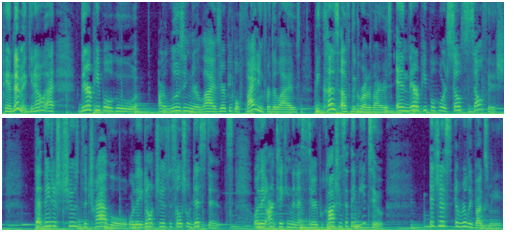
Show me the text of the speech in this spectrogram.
pandemic, you know? I there are people who are losing their lives. There are people fighting for their lives because of the coronavirus, and there are people who are so selfish that they just choose to travel or they don't choose to social distance or they aren't taking the necessary precautions that they need to it just it really bugs me.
